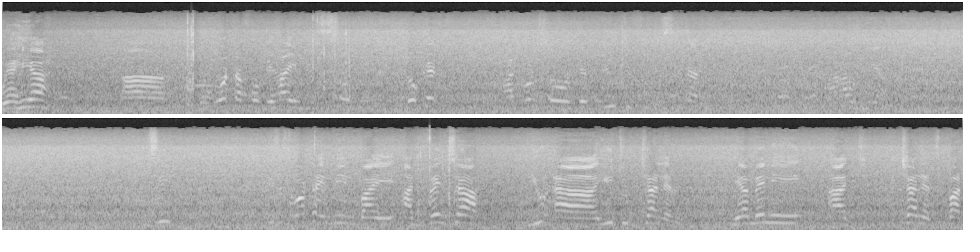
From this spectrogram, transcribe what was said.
We are here. Uh, the waterfall behind is so located, and also the beautiful scenery around here. See, this is what I mean by adventure you, uh, YouTube channel. There are many uh, channels, but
